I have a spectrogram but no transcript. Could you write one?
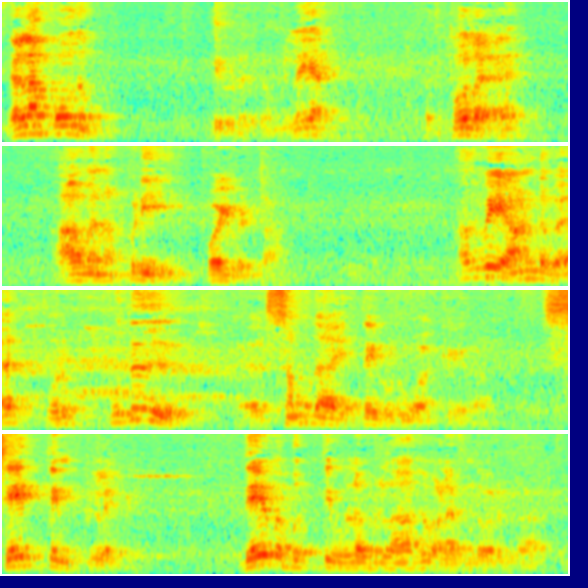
இதெல்லாம் போதும். விடுகிறோம் இல்லையா? அது போல அவன் அப்படி போய்விட்டான். ஆகவே ஆண்டவர் ஒரு புது சமுதாயத்தை உருவாக்குகிறார். சேத்தின் பிள்ளைகள். தேவ பக்தி உள்ளவர்களாக வளர்ந்து வருகிறார்கள்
